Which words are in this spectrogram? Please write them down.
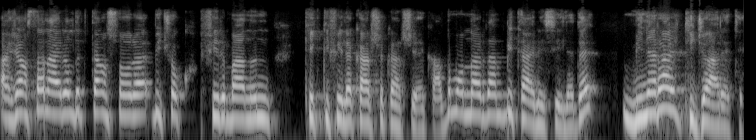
Ajanstan ayrıldıktan sonra birçok firmanın teklifiyle karşı karşıya kaldım. Onlardan bir tanesiyle de mineral ticareti,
